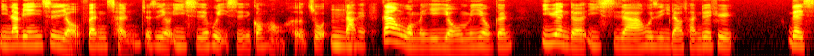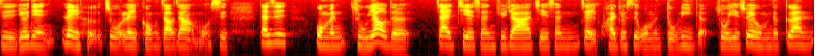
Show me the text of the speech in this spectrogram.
你那边是有分成，就是有医师、护理师共同合作搭配，当然我们也有，我们也有跟医院的医师啊，或是医疗团队去类似有点类合作、类共照这样的模式，但是我们主要的在接生、居家接生这一块，就是我们独立的作业，所以我们的个案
